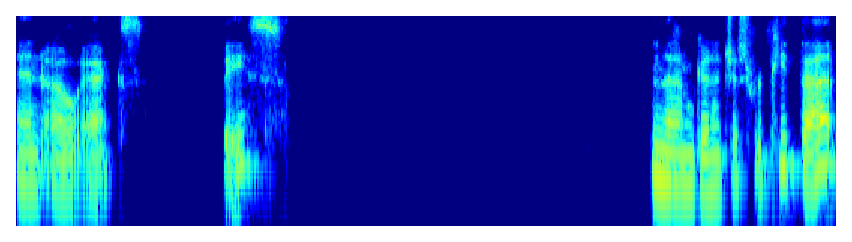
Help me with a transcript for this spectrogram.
NOx base. And then I'm going to just repeat that,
